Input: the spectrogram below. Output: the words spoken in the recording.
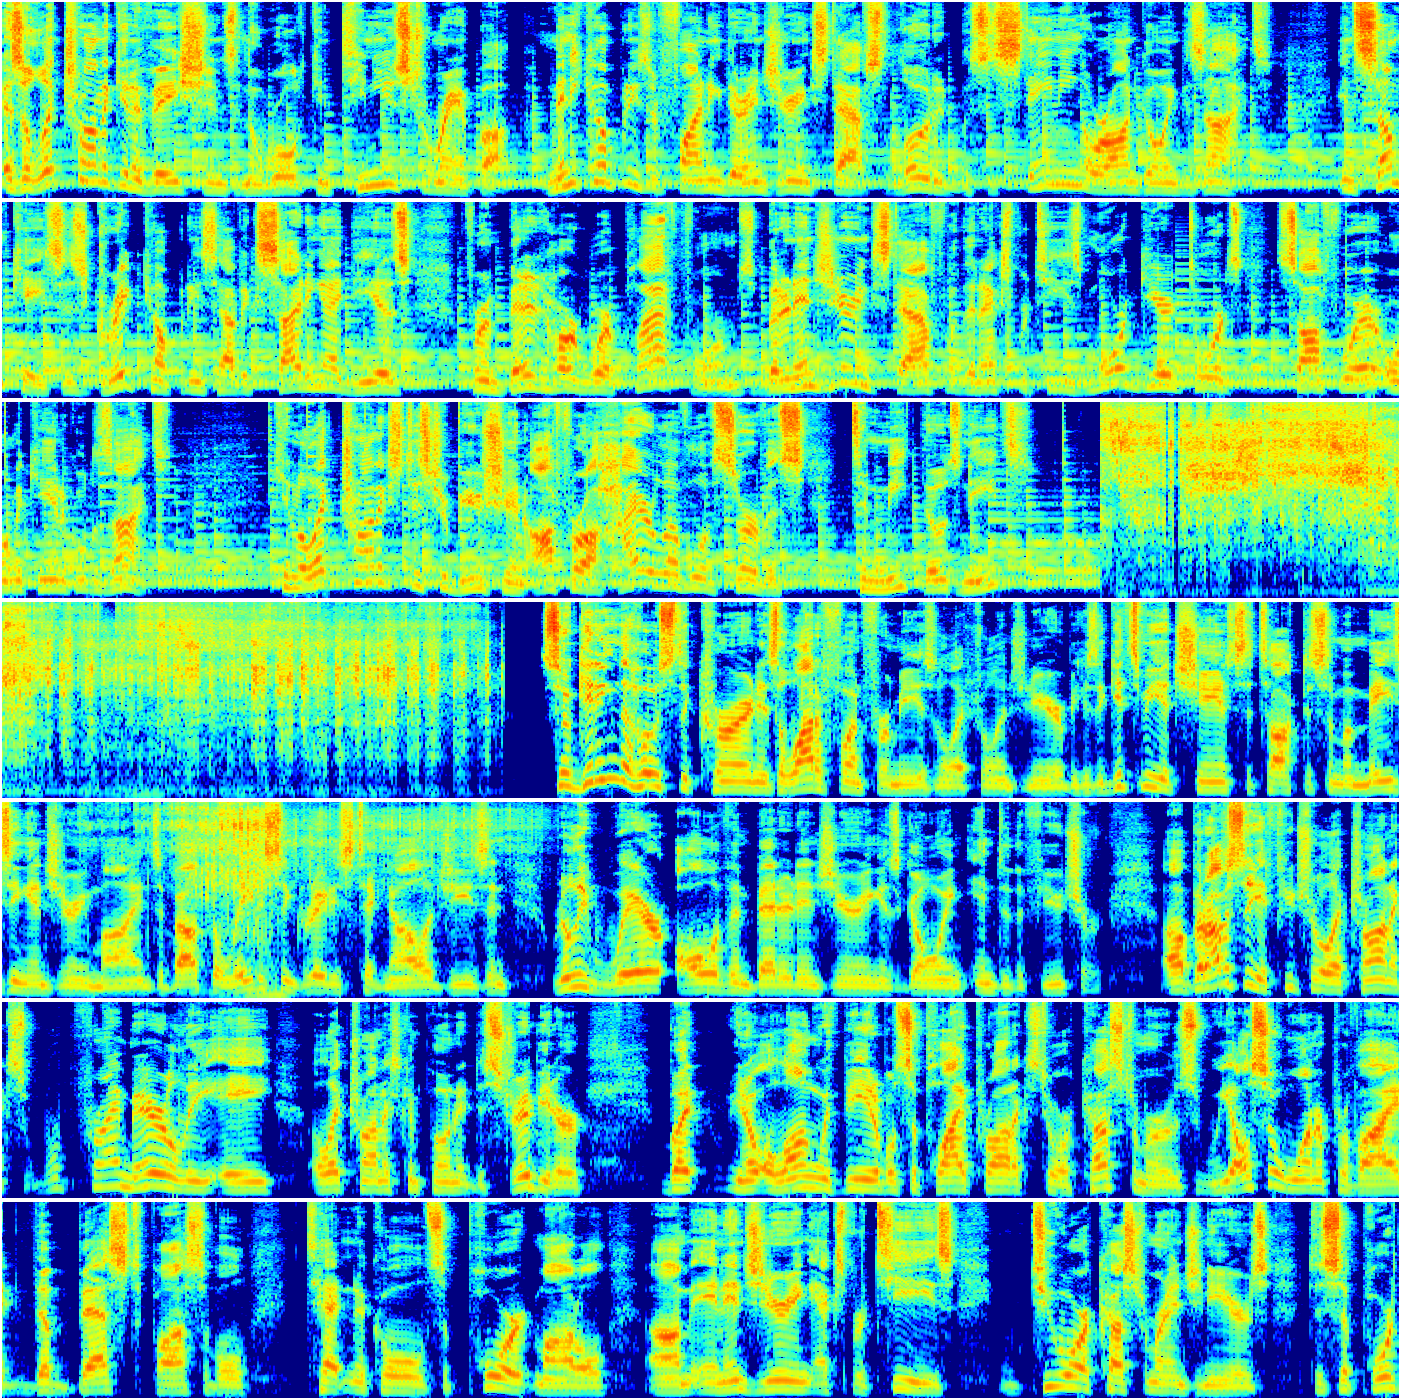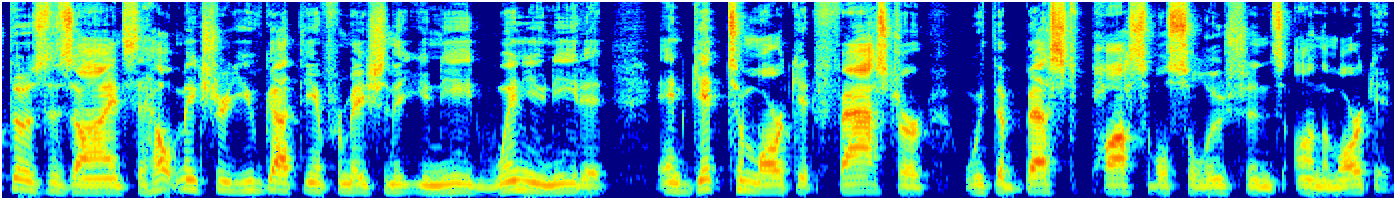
As electronic innovations in the world continues to ramp up, many companies are finding their engineering staffs loaded with sustaining or ongoing designs. In some cases, great companies have exciting ideas for embedded hardware platforms, but an engineering staff with an expertise more geared towards software or mechanical designs. Can electronics distribution offer a higher level of service to meet those needs? So, getting the host the current is a lot of fun for me as an electrical engineer because it gets me a chance to talk to some amazing engineering minds about the latest and greatest technologies and really where all of embedded engineering is going into the future. Uh, but obviously, at Future Electronics, we're primarily a electronics component distributor. But you know, along with being able to supply products to our customers, we also want to provide the best possible technical support model um, and engineering expertise to our customer engineers to support those designs to help make sure you've got the information that you need when you need it and get to market faster with the best possible solutions on the market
